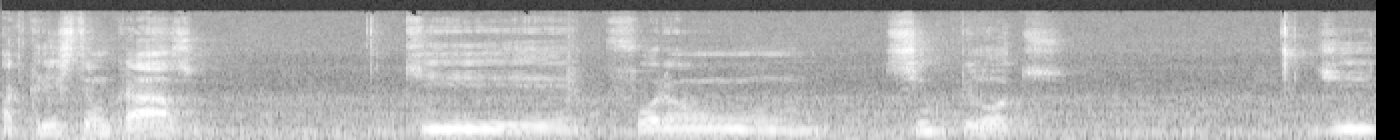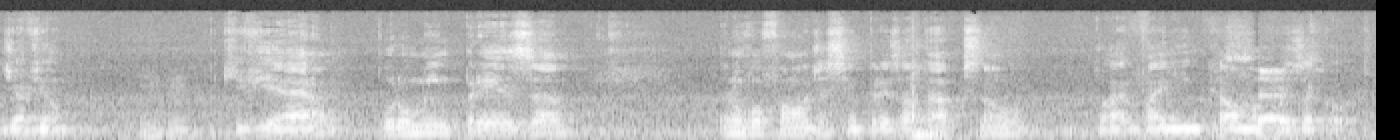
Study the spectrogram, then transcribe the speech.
a Cris tem um caso que foram cinco pilotos de, de avião Uhum. que vieram por uma empresa. Eu não vou falar onde essa empresa está, porque senão vai, vai linkar uma Certo. coisa com a outra.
